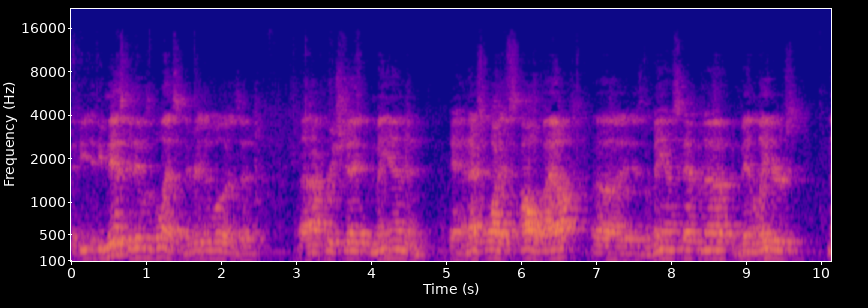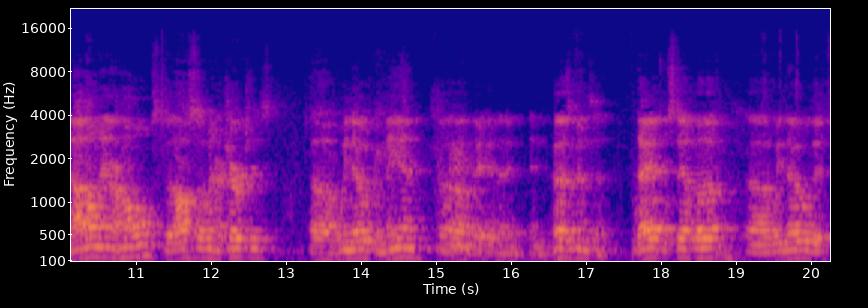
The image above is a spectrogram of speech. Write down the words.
if you, if you missed it, it was a blessing. It really was. Uh, I appreciate the men, and, and that's what it's all about, is the men stepping up and being leaders, not only in our homes, but also in our churches. we know if the men and, and husbands and dads will step up. Uh, we know that,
